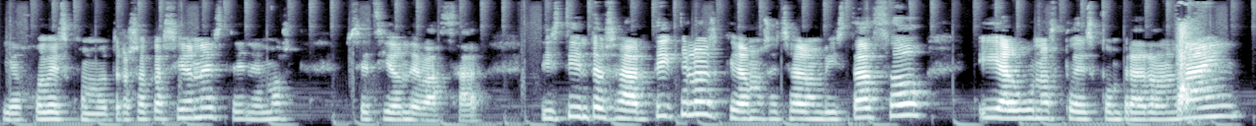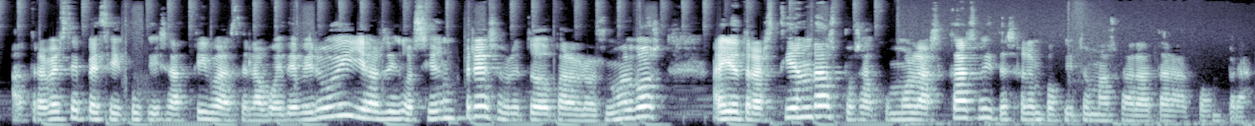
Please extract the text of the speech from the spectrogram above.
y el jueves, como otras ocasiones, tenemos sección de bazar. Distintos artículos que vamos a echar un vistazo y algunos puedes comprar online a través de PC cookies activas de la web de Berui. Ya os digo siempre, sobre todo para los nuevos, hay otras tiendas, pues acumulas caso y te sale un poquito más barata la compra.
